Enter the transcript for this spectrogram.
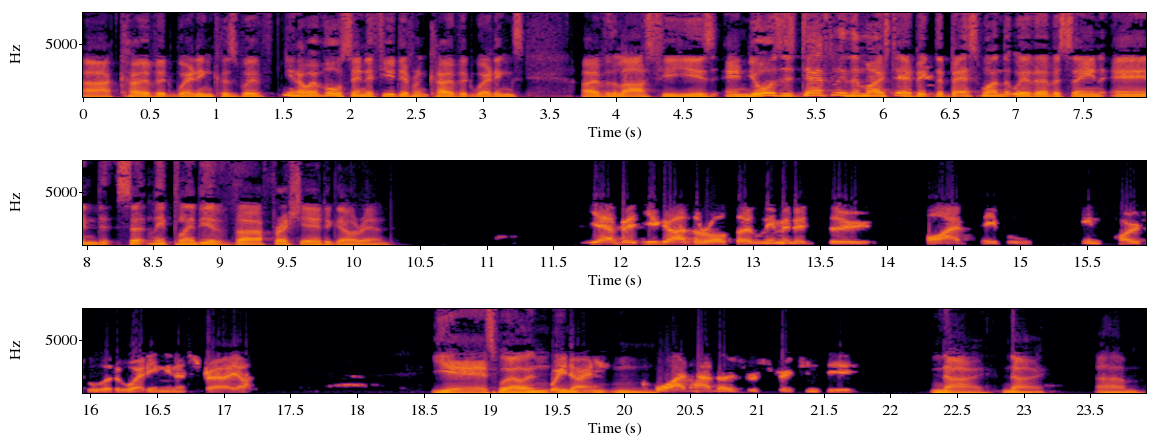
uh, COVID wedding because we've, you know, we've all seen a few different COVID weddings over the last few years, and yours is definitely the most epic, the best one that we've ever seen, and certainly plenty of uh, fresh air to go around. Yeah, but you guys are also limited to five people in total at a wedding in Australia. Yes, well, and We don't mm, quite have those restrictions here. no, no. Um,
